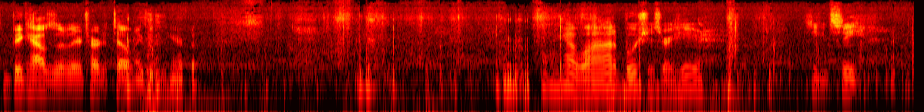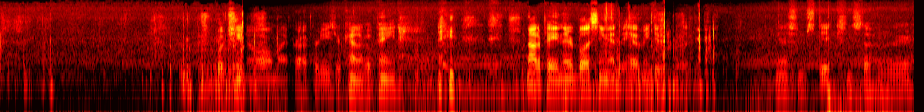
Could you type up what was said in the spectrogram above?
Some big houses over there. It's hard to tell maybe from here, but well, we got a lot of bushes right here, you can see. But you know, all my properties are kind of a pain. Not a pain, they're a blessing that they have me do it, but you know, some sticks and stuff over there.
